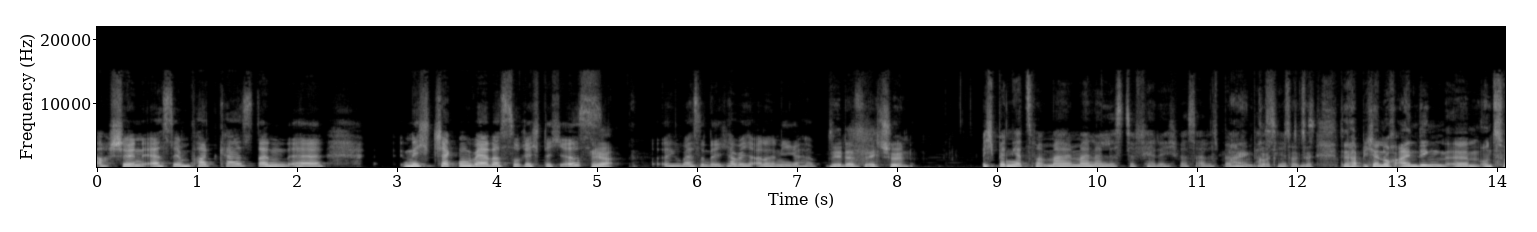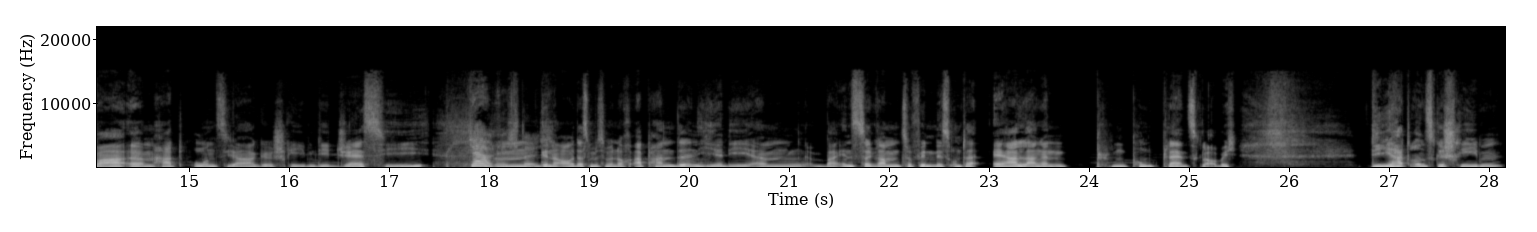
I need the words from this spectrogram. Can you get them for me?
auch schön. Erst im Podcast, dann äh, nicht checken, wer das so richtig ist. Ja. Ich weiß nicht, habe ich auch noch nie gehabt. Nee, das ist echt schön. Ich bin jetzt mit meiner Liste fertig, was alles bei mein mir passiert Gott, ist. Dann habe ich ja noch ein Ding, ähm, und zwar ähm, hat uns ja geschrieben die Jessie. Ja, ähm, richtig. Ähm, genau, das müssen wir noch abhandeln. Hier, die ähm, bei Instagram zu finden ist unter Erlangen.plans, glaube ich. Die hat uns geschrieben,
